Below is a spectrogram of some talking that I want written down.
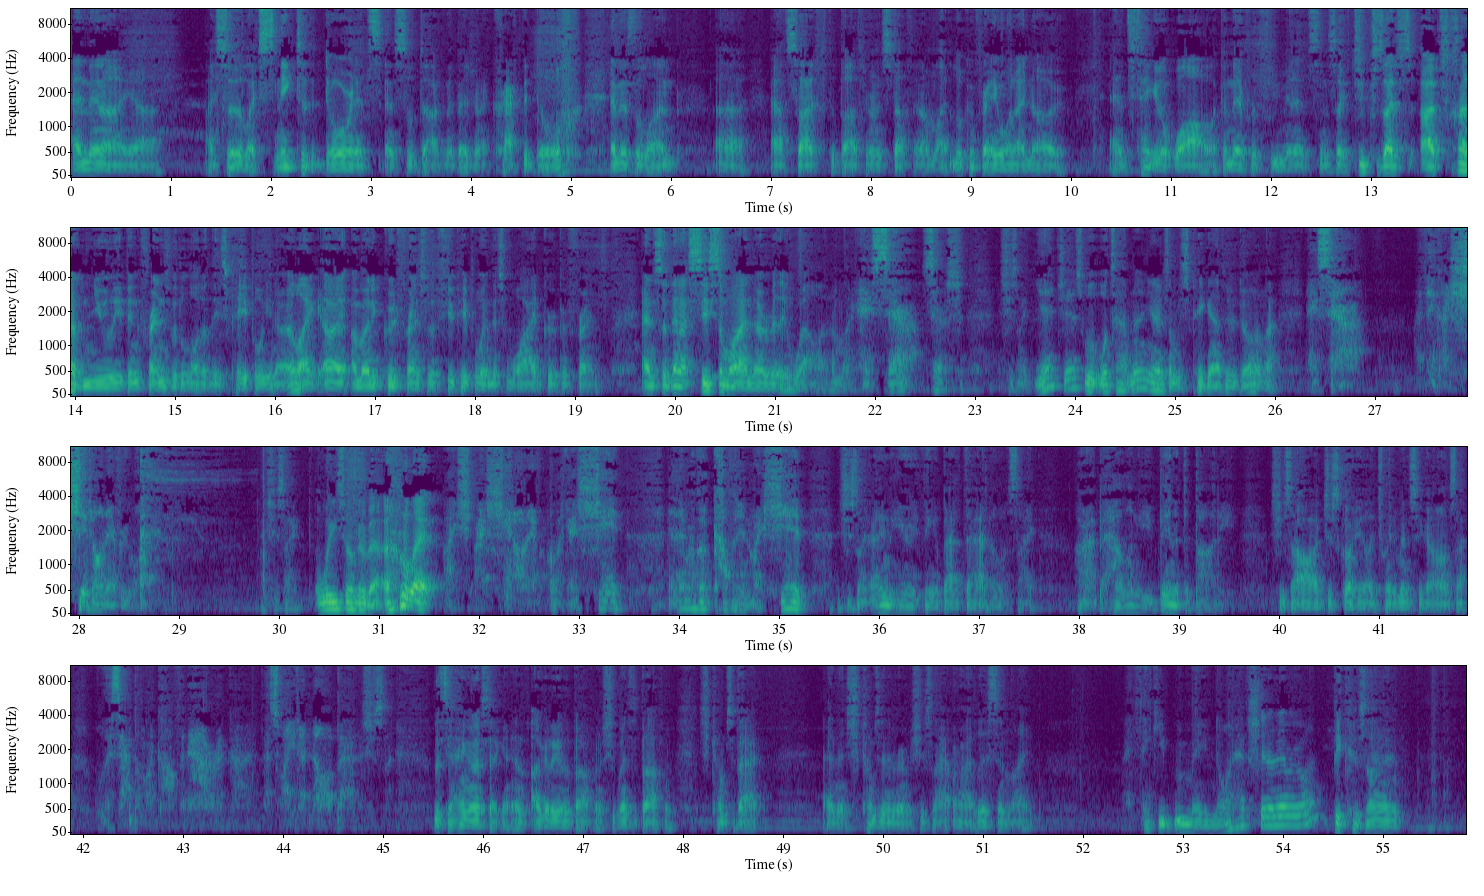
And then I uh, I sort of like sneak to the door and it's, and it's still dark in the bedroom. I crack the door and there's a line uh, outside for the bathroom and stuff. And I'm like looking for anyone I know. And it's taken a while. Like I'm there for a few minutes, and it's like because I just, I've kind of newly been friends with a lot of these people. You know, like I, I'm only good friends with a few people in this wide group of friends. And so then I see someone I know really well, and I'm like, "Hey, Sarah, Sarah." She's like, "Yeah, Jez, what, what's happening?" You know, 'cause I'm just peeking out through the door. I'm like, "Hey, Sarah, I think I shit on everyone." And she's like, "What are you talking about?" I'm like, "I, sh- I shit on everyone." I'm like, "I shit," and then I got covered in my shit. And she's like, "I didn't hear anything about that." And I was like, "All right, but how long have you been at the party?" She's like, "Oh, I just got here like 20 minutes ago." I was like, "Well, this happened like half an hour ago. That's why you don't know about it." She's like, "Listen, hang on a second. And I gotta go to the bathroom." She went to the bathroom. She comes back, and then she comes in the room. and She's like, "All right, listen, like." I think you may not have shit on everyone because I don't,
